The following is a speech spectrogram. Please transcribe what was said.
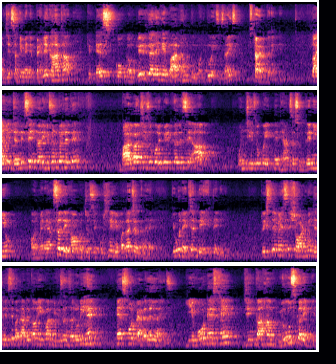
और जैसा कि मैंने पहले कहा था कि टेस्ट को कंप्लीट करने के बाद हम 2.2 एक्सरसाइज स्टार्ट करेंगे। तो आइए जल्दी से इनका रिवीजन कर लेते हैं। बार बार चीज़ों को रिपीट करने से आप उन चीज़ों को इतने ध्यान से सुनते नहीं हो और मैंने अक्सर देखा हूँ बच्चों से पूछने में पता चलता है कि वो लेक्चर देखते नहीं। तो इसलिए मैं इसे शॉर्ट में जल्दी से बता देता हूँ, एक बार रिविजन ज़रूरी है। टेस्ट फॉर पैरेलल लाइंस ये वो टेस्ट है जिनका हम यूज़ करेंगे।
